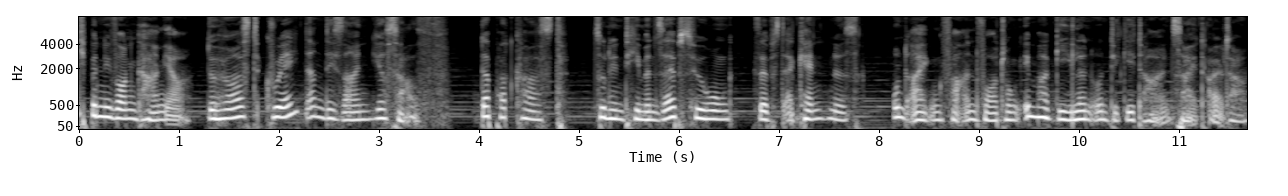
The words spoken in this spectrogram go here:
Ich bin Yvonne Kania. Du hörst Create and Design Yourself, der Podcast zu den Themen Selbstführung, Selbsterkenntnis und Eigenverantwortung im agilen und digitalen Zeitalter.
